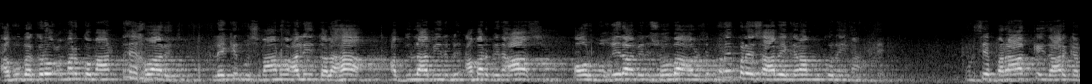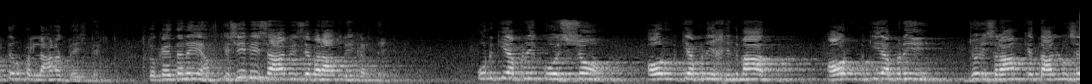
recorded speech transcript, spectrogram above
ابو بکر و عمر کو مانتے ہیں خوارج، لیکن عثمان و علی، طلحہ، عبداللہ بن عمر بن عاص اور مغیرہ بن شعبہ اور بڑے بڑے صحاب کرام ان کو نہیں مانتے۔ ان سے برات کا اظہار کرتے ان پر لانت بھیجتے ہیں۔ تو کہتے نہیں، ہم کسی بھی صحابی سے برات نہیں کرتے۔ ان کی اپنی کوششوں اور ان کی اپنی خدمات اور ان کی اپنی جو اسلام کے تعلق سے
